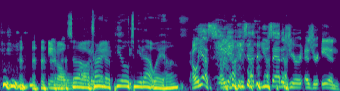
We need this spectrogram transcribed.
in a so lot trying to of ways. appeal to me that way, huh? Oh yes, oh yeah. Use that. use that as your as your in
